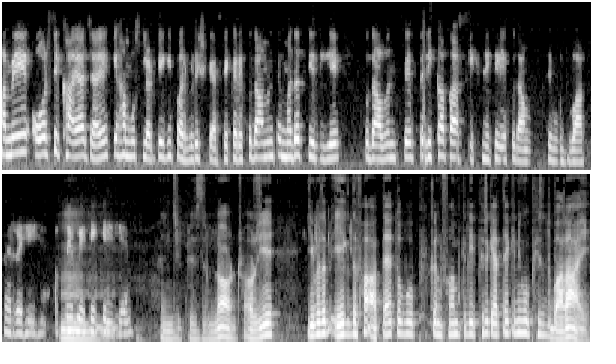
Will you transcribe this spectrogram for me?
हमें और सिखाया जाए कि हम उस लड़के की परवरिश कैसे करें? खुदावन से मदद के लिए खुदावन से तरीका का सीखने के लिए खुदावन से वो दुआ कर रहे हैं अपने बेटे के लिए। जी प्लीज़ लॉर्ड और ये ये मतलब एक दफ़ा आता है तो वो फिर कंफर्म के लिए फिर कहते हैं कि नहीं वो फिर दोबारा आए।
